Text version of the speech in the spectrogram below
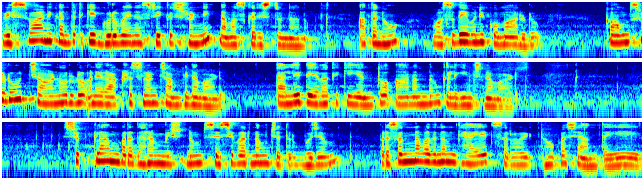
విశ్వానికంతటికీ గురువైన శ్రీకృష్ణుణ్ణి నమస్కరిస్తున్నాను. అతను వసుదేవుని కుమారుడు. కంసుడు చాణూరుడు అనే రాక్షసులను చంపినవాడు. తల్లి దేవకికి ఎంతో ఆనందం కలిగించినవాడు. శుక్లాంబరధరం విష్ణుం శశివర్ణం చతుర్భుజం ప్రసన్నవదనం ధ్యాయేత్ సర్వవిఘ్నోపశాంతయే.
